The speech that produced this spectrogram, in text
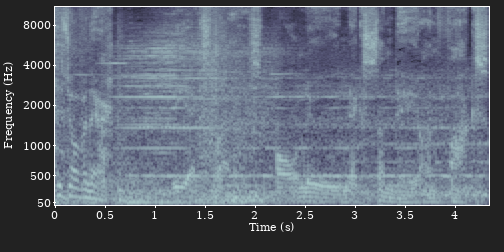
He's over there. The X-Files, all new next Sunday on Fox.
